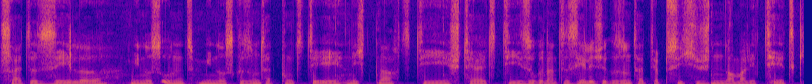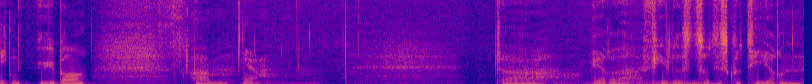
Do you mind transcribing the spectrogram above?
Seite seele-und-gesundheit.de nicht macht. Die stellt die sogenannte seelische Gesundheit der psychischen Normalität gegenüber. Ähm, ja, da wäre vieles zu diskutieren.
